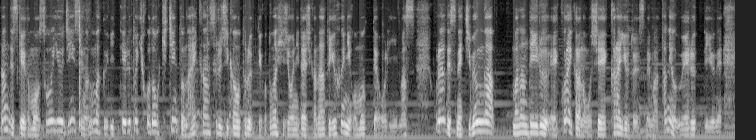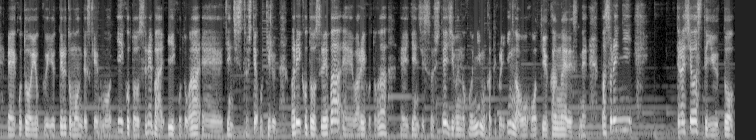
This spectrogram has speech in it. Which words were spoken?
なんですけれども、そういう人生がうまくいっている時ほどきちんと内観する時間を取るっていうことが非常に大事かなというふうに思っております。これはですね、自分が学んでいる、え古来からの教えから言うとですね、まあ、種を植えるっていうね、えことをよく言ってると思うんですけれども、いいことをすればいいことが、え現実として起きる。悪いことをすれば、え悪いことが、え現実として自分の方に向かってくる因果応報っていう考えですね。まあ、それに、照らし合わせて言うと、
